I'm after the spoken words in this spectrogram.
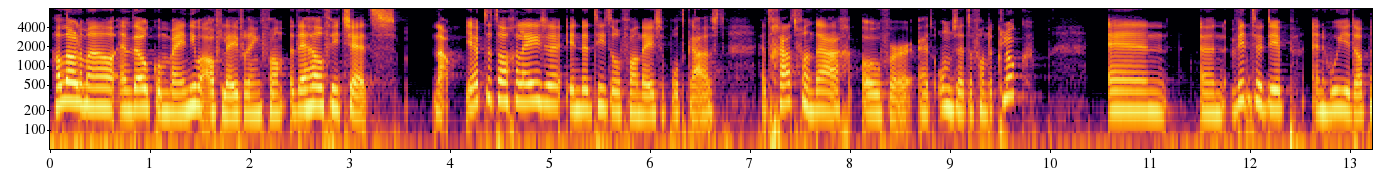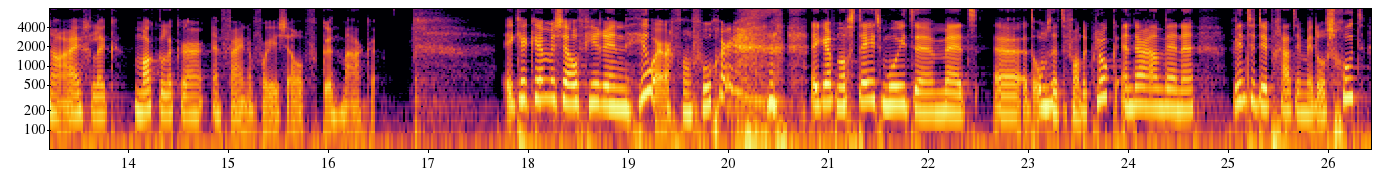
Hallo allemaal en welkom bij een nieuwe aflevering van The Healthy Chats. Nou, je hebt het al gelezen in de titel van deze podcast. Het gaat vandaag over het omzetten van de klok en een winterdip en hoe je dat nou eigenlijk makkelijker en fijner voor jezelf kunt maken. Ik herken mezelf hierin heel erg van vroeger. ik heb nog steeds moeite met eh, het omzetten van de klok en daaraan wennen. Winterdip gaat inmiddels goed.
